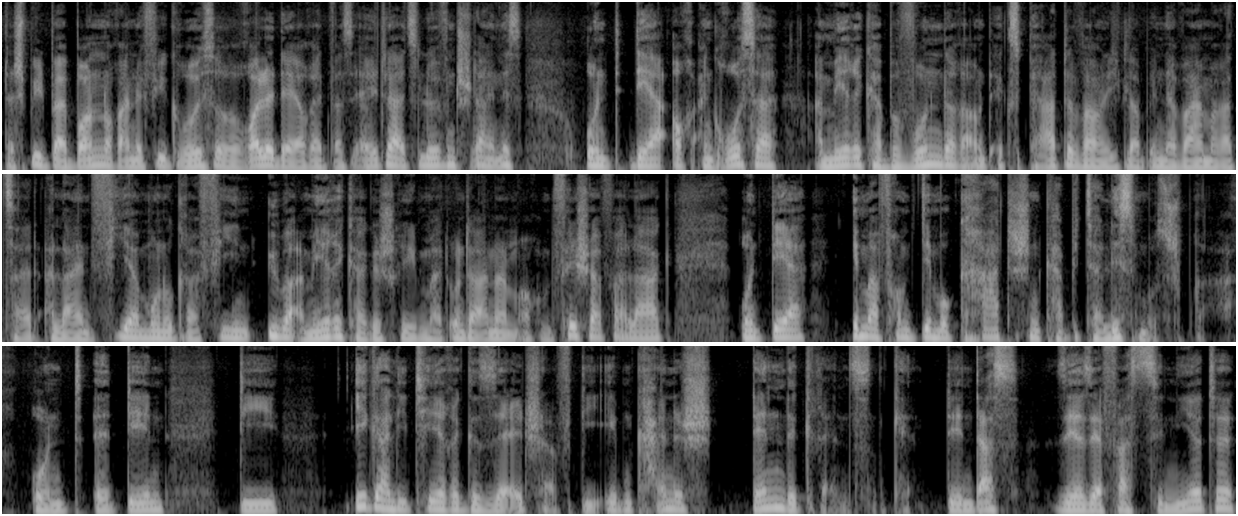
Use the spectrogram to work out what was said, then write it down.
Das spielt bei Bonn noch eine viel größere Rolle, der auch etwas älter als Löwenstein ist und der auch ein großer Amerika-Bewunderer und Experte war und ich glaube in der Weimarer Zeit allein vier Monographien über Amerika geschrieben hat, unter anderem auch im Fischer Verlag und der immer vom demokratischen Kapitalismus sprach und äh, den die egalitäre Gesellschaft, die eben keine Ständegrenzen kennt, den das sehr, sehr faszinierte,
